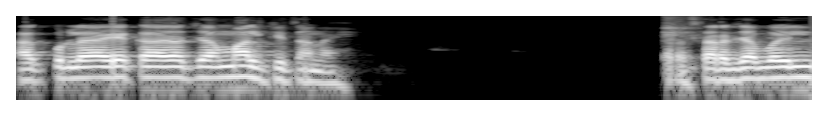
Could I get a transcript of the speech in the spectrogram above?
हा कुठल्या एकाच्या मालकीचा नाही. सरजा बैल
